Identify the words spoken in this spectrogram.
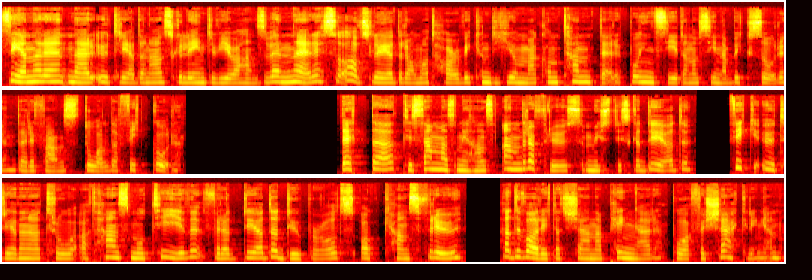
Senare när utredarna skulle intervjua hans vänner så avslöjade de att Harvey kunde gömma kontanter på insidan av sina byxor där det fanns dolda fickor. Detta tillsammans med hans andra frus mystiska död fick utredarna att tro att hans motiv för att döda Duperolds och hans fru hade varit att tjäna pengar på försäkringen.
